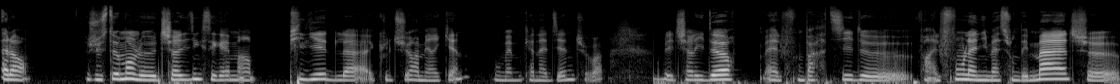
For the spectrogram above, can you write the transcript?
Alors, justement, le cheerleading, c'est quand même un pilier de la culture américaine ou même canadienne, tu vois. Les cheerleaders elles font partie de. Enfin, elles font l'animation des matchs. Euh,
